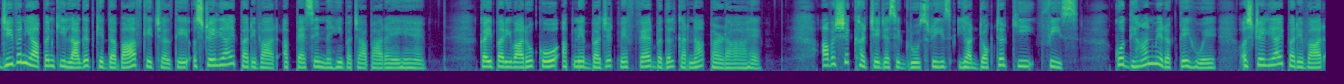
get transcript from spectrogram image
जीवन यापन की लागत के दबाव के चलते ऑस्ट्रेलियाई परिवार अब पैसे नहीं बचा पा रहे हैं। कई परिवारों को अपने बजट में फेरबदल करना पड़ रहा है। आवश्यक खर्चे जैसे ग्रोसरीज या डॉक्टर की फ़ीस को ध्यान में रखते हुए ऑस्ट्रेलियाई परिवार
